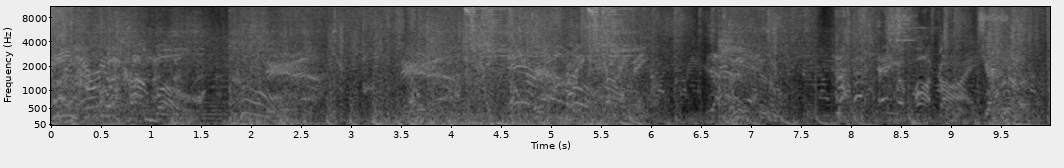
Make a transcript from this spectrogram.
Team aerial combo. Air combo. Aim of Hawkeye.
